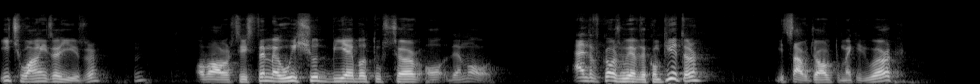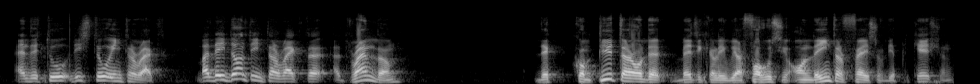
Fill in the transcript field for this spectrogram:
each one is a user, hmm, of our system, and we should be able to serve all, them all. And of course, we have the computer. It's our job to make it work. And the two, these two interact. But they don't interact uh, at random. The computer, or the, basically we are focusing on the interface of the application,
